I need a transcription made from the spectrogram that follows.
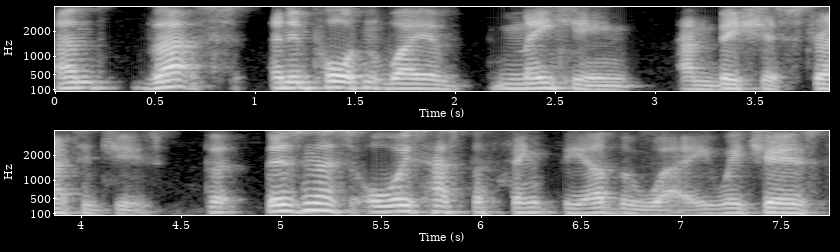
And that's an important way of making ambitious strategies. But business always has to think the other way, which is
